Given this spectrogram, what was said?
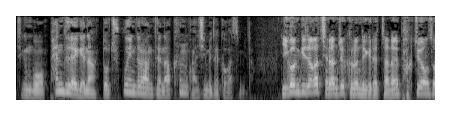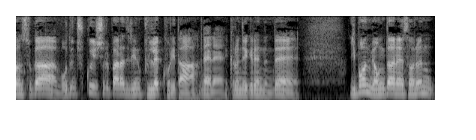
지금 뭐 팬들에게나 또 축구인들한테나 큰 관심이 될 것 같습니다. 이건 기자가 지난주에 그런 얘기를 했잖아요. 박주영 선수가 모든 축구 이슈를 빨아들이는 블랙홀이다. 네네. 그런 얘기를 했는데 이번 명단에서는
